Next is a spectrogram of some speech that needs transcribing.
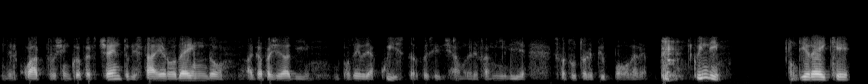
del 4-5% che sta erodendo la capacità di potere di acquisto così diciamo, delle famiglie, soprattutto le più povere. Quindi direi che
